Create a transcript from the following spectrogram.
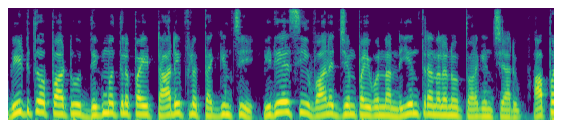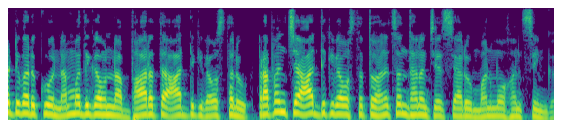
వీటితో పాటు దిగుమతులపై టారిఫ్లు తగ్గించి విదేశీ వాణిజ్యంపై ఉన్న నియంత్రణలను తొలగించారు. అప్పటి వరకు నెమ్మదిగా ఉన్న భారత ఆర్థిక వ్యవస్థను ప్రపంచ ఆర్థిక వ్యవస్థతో అనుసంధానం చేశారు మన్మోహన్ సింగ్.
